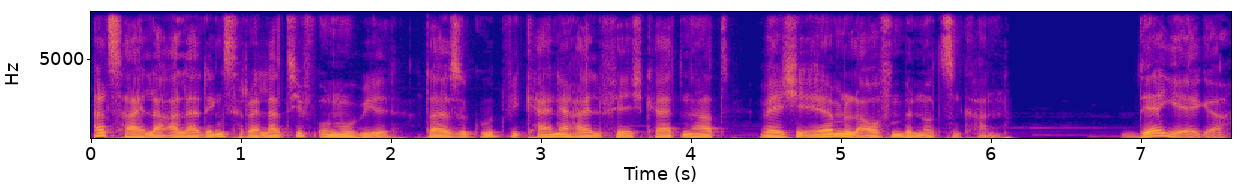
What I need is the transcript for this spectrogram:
Als Heiler allerdings relativ unmobil, da er so gut wie keine Heilfähigkeiten hat, welche er im Laufen benutzen kann. Der Jäger.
